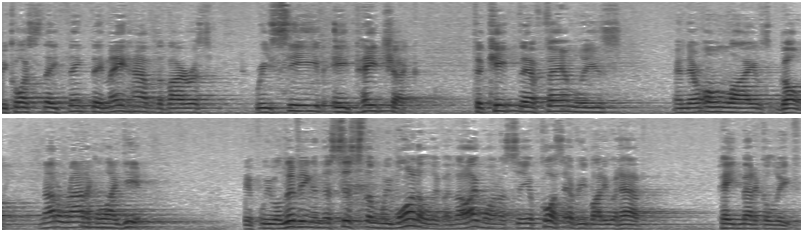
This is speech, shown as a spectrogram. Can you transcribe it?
because they think they may have the virus receive a paycheck to keep their families and their own lives going. Not a radical idea. If we were living in the system we want to live in, that I want to see, of course everybody would have paid medical leave.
